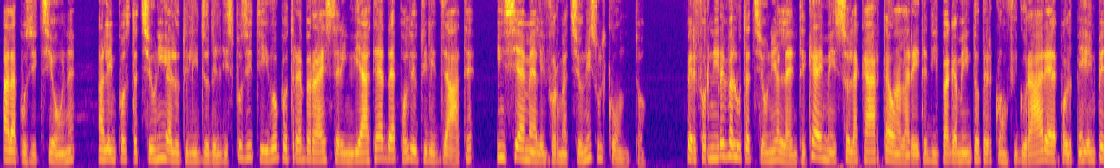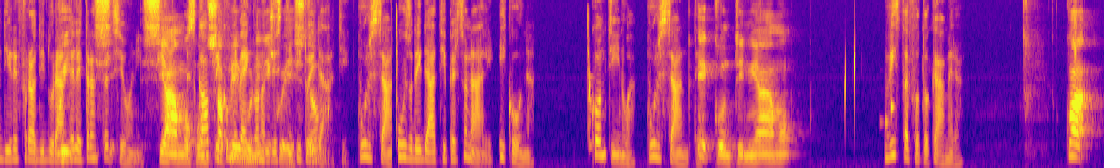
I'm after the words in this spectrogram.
alla posizione, alle impostazioni e all'utilizzo del dispositivo potrebbero essere inviate ad Apple e utilizzate, insieme alle informazioni sul conto. Per fornire valutazioni all'ente che ha emesso la carta o alla rete di pagamento per configurare Apple Pay e impedire frodi durante Qui le transazioni. si- siamo Scopri come consapevoli vengono di gestiti i tuoi questo. dati. Pulsante. Uso dei dati personali. Icona. Continua. Pulsante. E continuiamo. Vista fotocamera. Qua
